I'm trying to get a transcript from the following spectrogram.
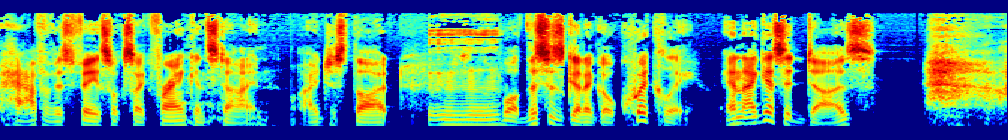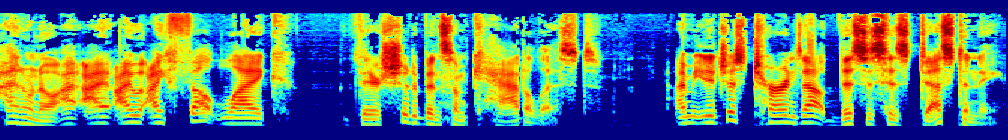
half of his face looks like Frankenstein. I just thought, well, this is going to go quickly. And I guess it does. I don't know. I, I, I felt like there should have been some catalyst. I mean, it just turns out this is his destiny.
